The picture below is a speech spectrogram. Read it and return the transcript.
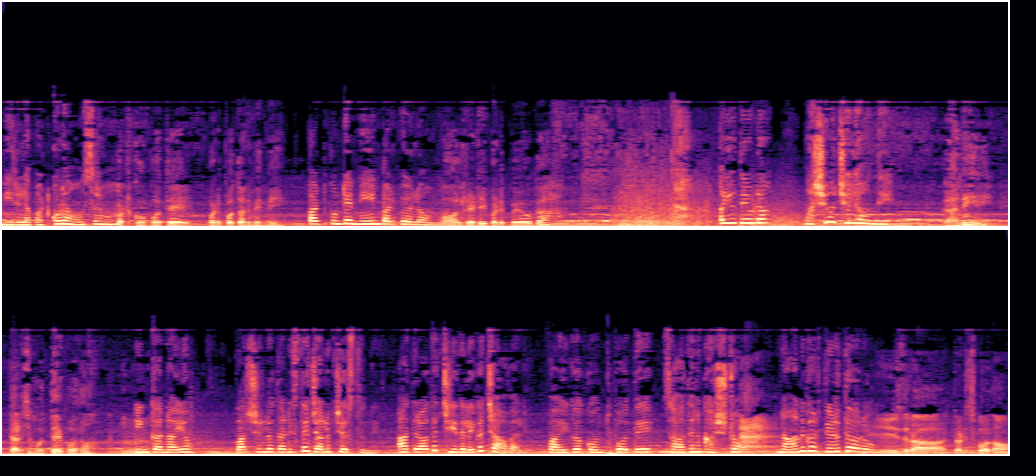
మీరు ఇలా పట్టుకోవడం అవసరమా? పట్టుకోపోతే పడిపోతాను విన్ని. పట్టుకుంటే నేను పడిపోయేలా ఉన్నా ఆల్రెడీ పడిపోయావుగా? అయ్యో దేవుడా వర్షం వచ్చేలా ఉంది. కానీ తడిసి ముద్దైపోదాం ఇంకా నయం. వర్షంలో తడిస్తే జలుబు చేస్తుంది. ఆ తర్వాత చీదలేక చావాలి. పైగా కొంతపోతే సాధన కష్టం. నాన్నగారు తిడతారు. ప్లీజ్ రా తడిసిపోదాం.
